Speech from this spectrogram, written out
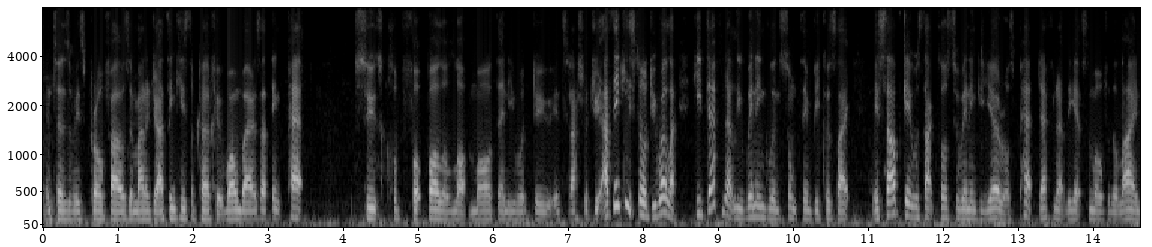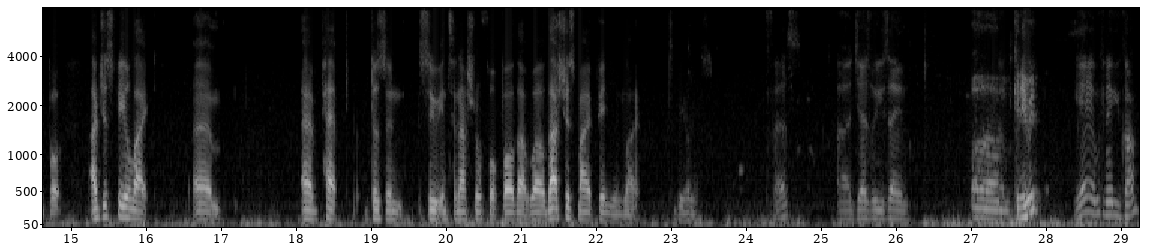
In terms of his profile as a manager. I think he's the perfect one. Whereas I think Pep suits club football a lot more than he would do international duty. I think he still do well. Like he definitely win England something because like if Southgate was that close to winning a Euros, Pep definitely gets them over the line. But I just feel like um, uh, Pep doesn't suit international football that well. That's just my opinion. Like to be honest. First, uh, Jez, what are you saying? Um, can you hear me? Yeah, we can hear you, Calm.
